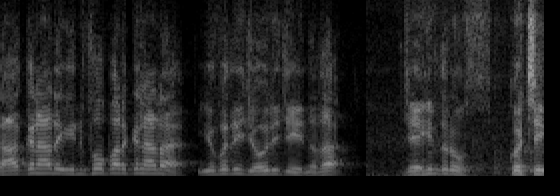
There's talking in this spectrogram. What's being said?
കാക്കനാട് ഇൻഫോ പാർക്കിലാണ് യുവതി ജോലി ചെയ്യുന്നത്. ജയ്ഹിന്ദ് ന്യൂസ് കൊച്ചി.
